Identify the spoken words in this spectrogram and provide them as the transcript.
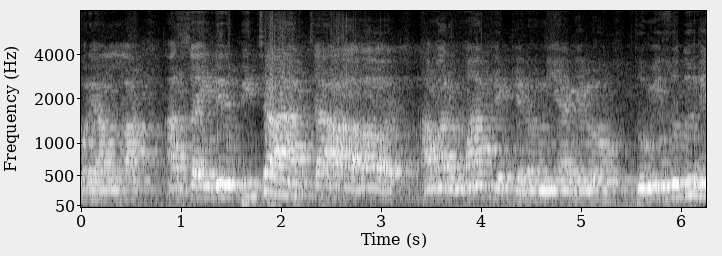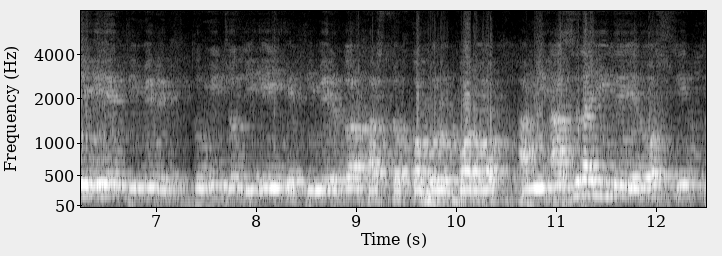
করে আল্লাহ, আজাইলের বিচার চায়। আমার মাকে কেন নিয়ে গেল? তুমি শুধু এই এতিমের, তুমি যদি এই এতিমের দরখাস্ত কবুল করো, আমি আজরাইলের অস্তিত্ব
